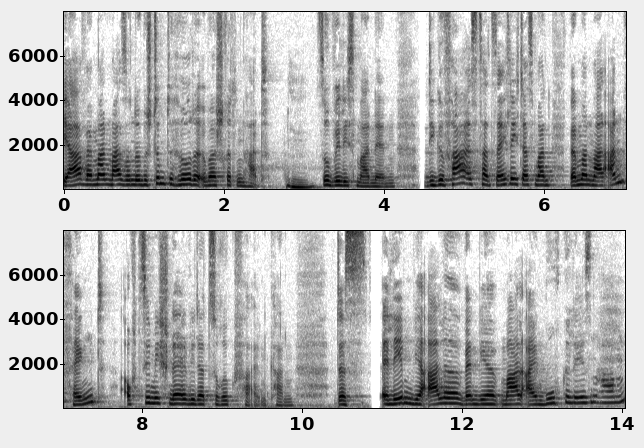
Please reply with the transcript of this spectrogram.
Ja, wenn man mal so eine bestimmte Hürde überschritten hat. Mhm. So will ich es mal nennen. Die Gefahr ist tatsächlich, dass man, wenn man mal anfängt, auch ziemlich schnell wieder zurückfallen kann. Das erleben wir alle, wenn wir mal ein Buch gelesen haben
